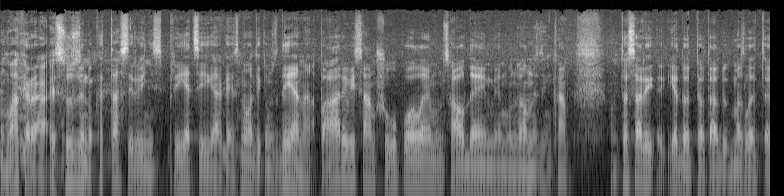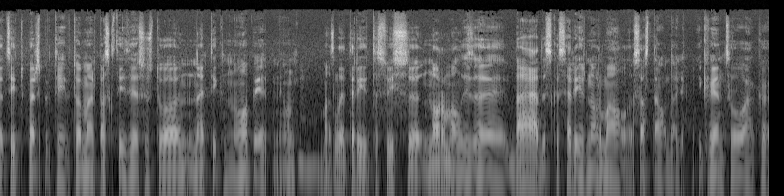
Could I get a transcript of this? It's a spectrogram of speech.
Un vakarā es uzzinu, ka tas ir viņas priecīgākais notikums dienā. Pāri visām šūpolēm un saldējumiem un vēl nezinu kam. Un tas arī iedod tev tādu mazliet citu perspektīvu. Tomēr paskatīties uz to netik nopietni. Un mazliet arī tas viss normalizē bēdas, kas arī ir normāla sastāvdaļa ikviena cilvēka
